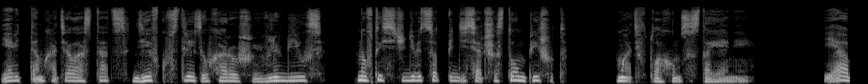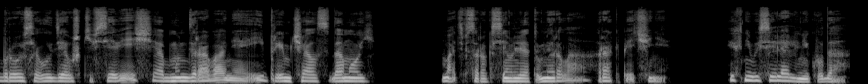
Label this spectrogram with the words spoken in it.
Я ведь там хотел остаться, девку встретил хорошую, влюбился. Но в 1956-м пишут «Мать в плохом состоянии». Я бросил у девушки все вещи, обмундирование и примчался домой. Мать в 47 лет умерла, рак печени. Их не выселяли никуда,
